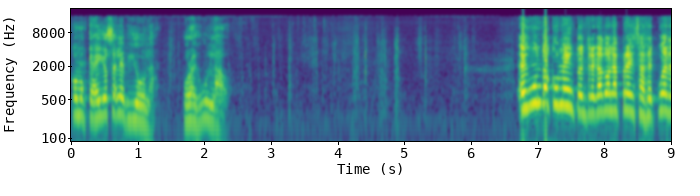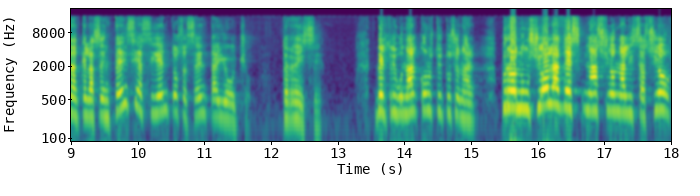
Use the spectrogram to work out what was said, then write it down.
como que a ellos se les viola por algún lado. En un documento entregado a la prensa recuerdan que la sentencia 168, 13, del Tribunal Constitucional pronunció la desnacionalización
